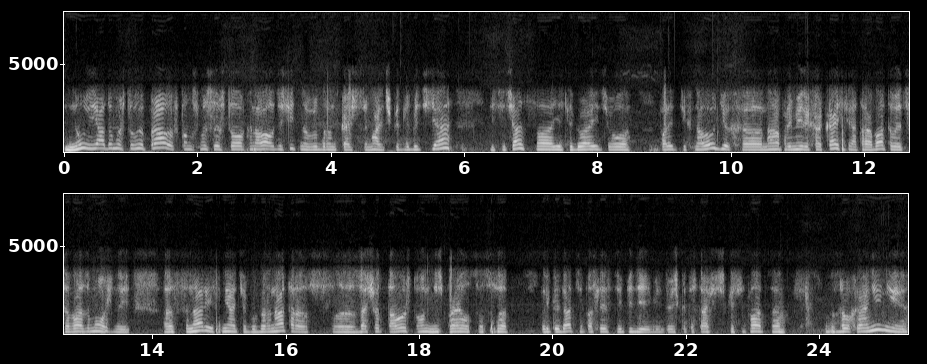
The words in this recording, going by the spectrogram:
Ну, я думаю, что вы правы в том смысле, что Коновал действительно выбран в качестве мальчика для битья. И сейчас, а, если говорить о политтехнологиях э, на примере Хакасии отрабатывается возможный э, сценарий снятия губернатора э, за счет того, что он не справился с ликвидацией последствий эпидемии. То есть катастрофическая ситуация в здравоохранении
